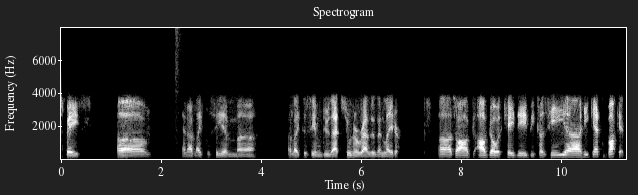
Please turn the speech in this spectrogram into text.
space. Um, and I'd like to see him. Uh, I'd like to see him do that sooner rather than later. Uh, so I'll I'll go with KD because he uh, he gets buckets,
